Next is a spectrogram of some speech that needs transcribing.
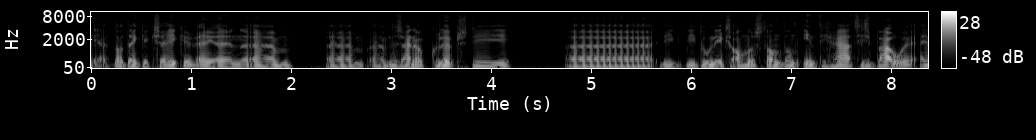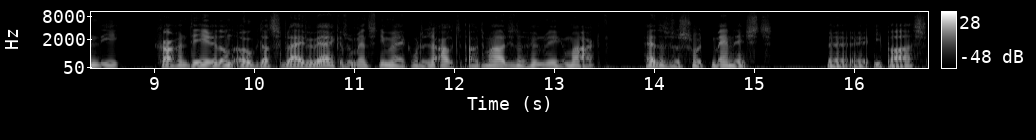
ja, dat denk ik zeker. En, en ehm, ehm, ehm, er zijn ook clubs die, eh, die, die doen niks anders dan, dan integraties bouwen. En die garanderen dan ook dat ze blijven werken. Dus als mensen niet werken, worden ze aut- automatisch door hun weer gemaakt. Hè, dat is een soort managed eh eh, IPA's.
